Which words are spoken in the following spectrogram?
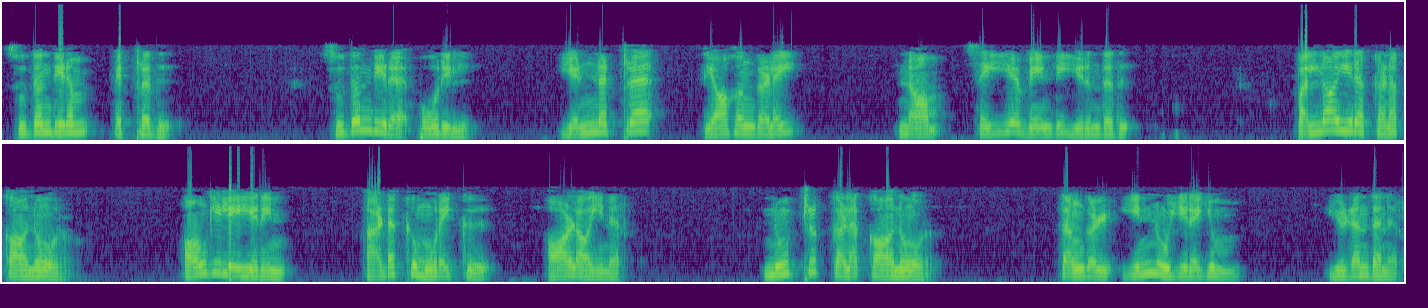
சுதந்திரம் பெற்றது. சுதந்திர போரில் எண்ணற்ற தியாகங்களை நாம் செய்ய வேண்டியிருந்தது. பல்லாயிரக்கணக்கானோர் ஆங்கிலேயரின் அடக்குமுறைக்கு ஆளாயினர். நூற்றுக்கணக்கானோர் தங்கள் இன்னுயிரையும் இழந்தனர்.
